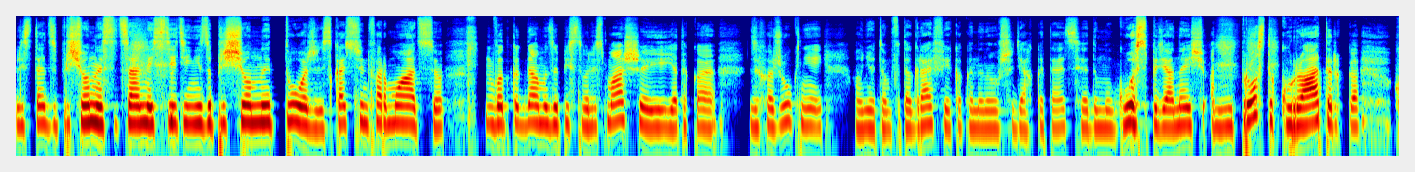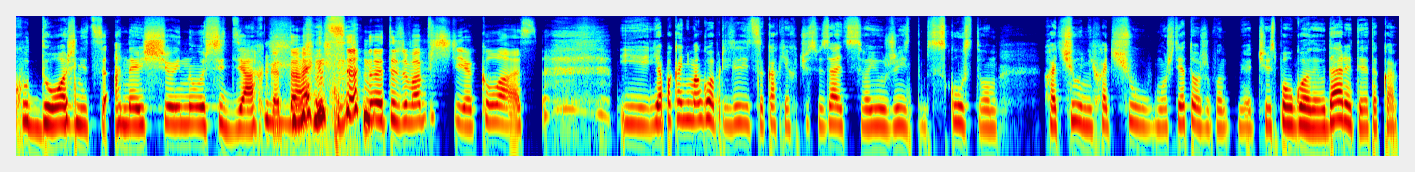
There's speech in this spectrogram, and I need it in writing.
листать запрещенные социальные сети, незапрещенные тоже, искать всю информацию. Вот когда мы записывали с Машей, я такая захожу к ней, а у нее там фотографии, как она на лошадях катается. Я думаю, господи, она еще, она не просто кураторка, художница, она еще и на лошадях катается. Ну это же вообще класс. И я пока не могу определиться, как я хочу связать свою жизнь там, с искусством, хочу, не хочу, может, я тоже, меня через полгода ударит, и я такая,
